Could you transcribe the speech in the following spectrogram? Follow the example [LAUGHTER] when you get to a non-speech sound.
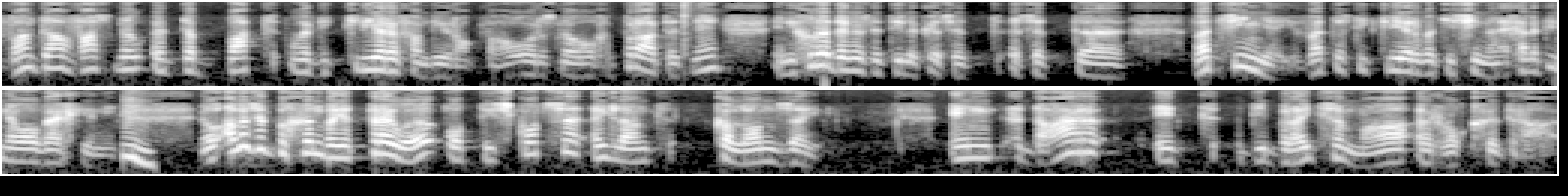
Want daar was nou 'n debat oor die kleure van die rok waaroor ons nou al gepraat het, nê? En die groot ding is natuurlik is dit is dit uh wat sien jy? Wat is die kleur wat jy sien? Ek gaan dit nie nou al weggee nie. Mm. Nou alles het begin by 'n troue op die Skotse eiland Colonsay. En daar het die bruid se ma 'n rok gedra.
